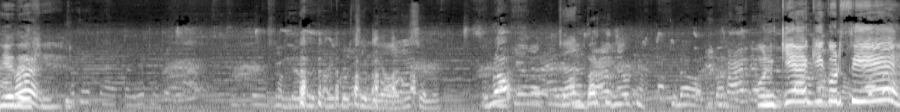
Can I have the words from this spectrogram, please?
ये देखिए। उनके यहाँ की कुर्सी है।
